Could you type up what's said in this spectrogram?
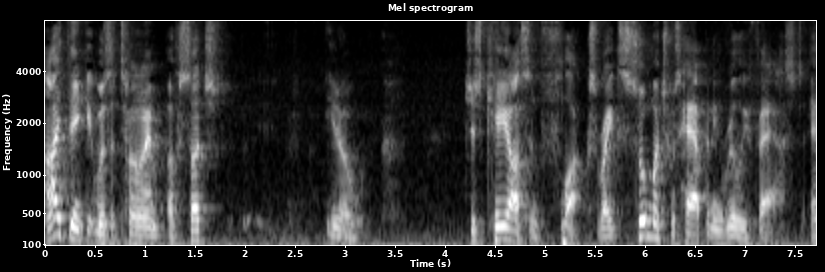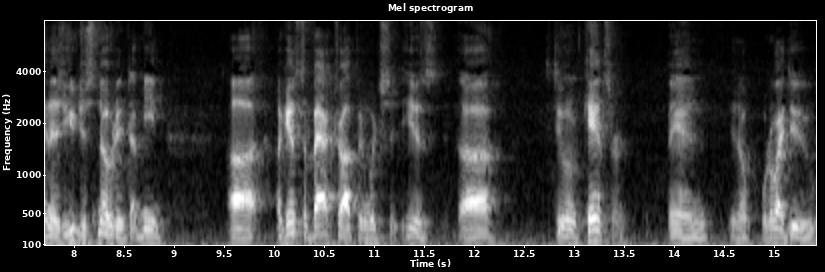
I think it was a time of such you know just chaos and flux. Right, so much was happening really fast, and as you just noted, I mean, uh, against a backdrop in which he is uh, dealing with cancer, and you know what do I do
